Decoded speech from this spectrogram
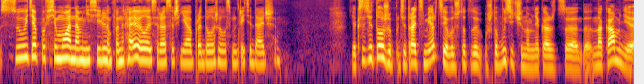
Судя по всему, она мне сильно понравилась, раз уж я продолжила смотреть и дальше. Я, кстати, тоже «Тетрадь смерти», вот что-то, что высечено, мне кажется, на камне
